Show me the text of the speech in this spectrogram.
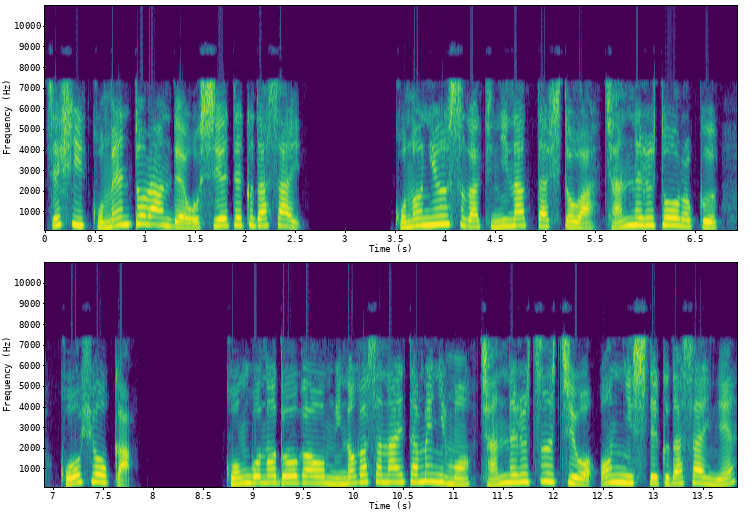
ぜひコメント欄で教えてください。このニュースが気になった人はチャンネル登録、高評価。今後の動画を見逃さないためにもチャンネル通知をオンにしてくださいね。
